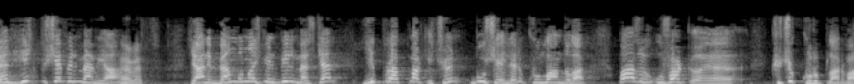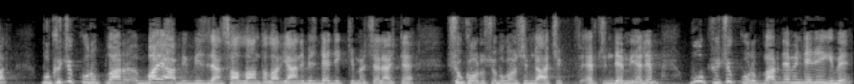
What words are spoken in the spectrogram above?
Ben hiçbir şey bilmem ya. Evet. Yani ben bunun hiçbirini bilmezken yıpratmak için bu şeyleri kullandılar. Bazı ufak e, küçük gruplar var. Bu küçük gruplar bayağı bir bizden sallandılar. Yani biz dedik ki mesela işte şu konusu bu konu şimdi açık hepsini demeyelim. Bu küçük gruplar demin dediği gibi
